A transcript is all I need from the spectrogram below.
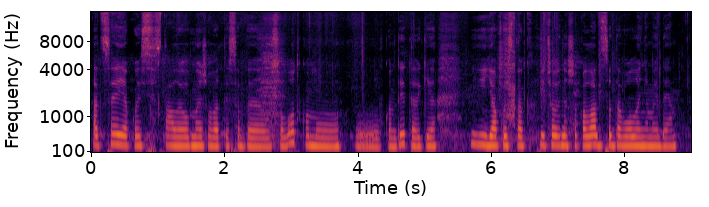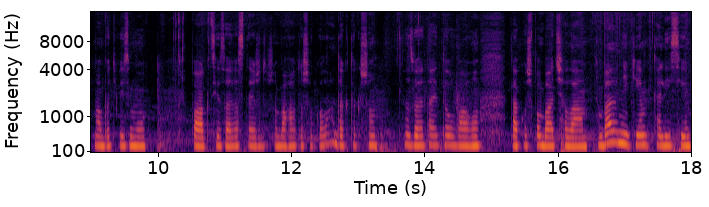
А це якось стали обмежувати себе у солодкому, у в кондитерці. І якось так і чорний шоколад з задоволенням йде. Мабуть, візьму по акції зараз теж дуже багато шоколадок, так що звертайте увагу. Також побачила барніки Алісі.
